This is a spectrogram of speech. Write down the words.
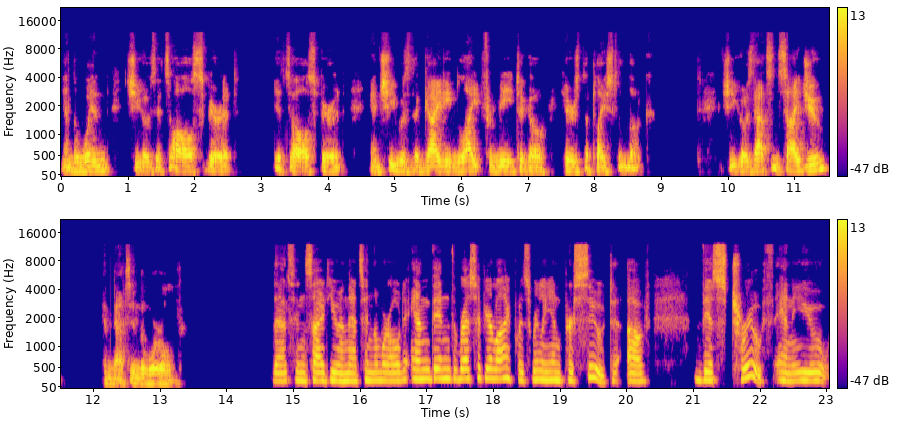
and the wind. She goes, It's all spirit. It's all spirit. And she was the guiding light for me to go, Here's the place to look. She goes, That's inside you, and that's in the world. That's inside you, and that's in the world. And then the rest of your life was really in pursuit of this truth. And you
